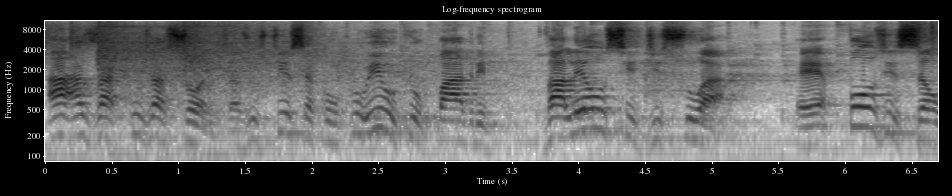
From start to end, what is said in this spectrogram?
as acusações. A justiça concluiu que o padre valeu-se de sua é, posição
